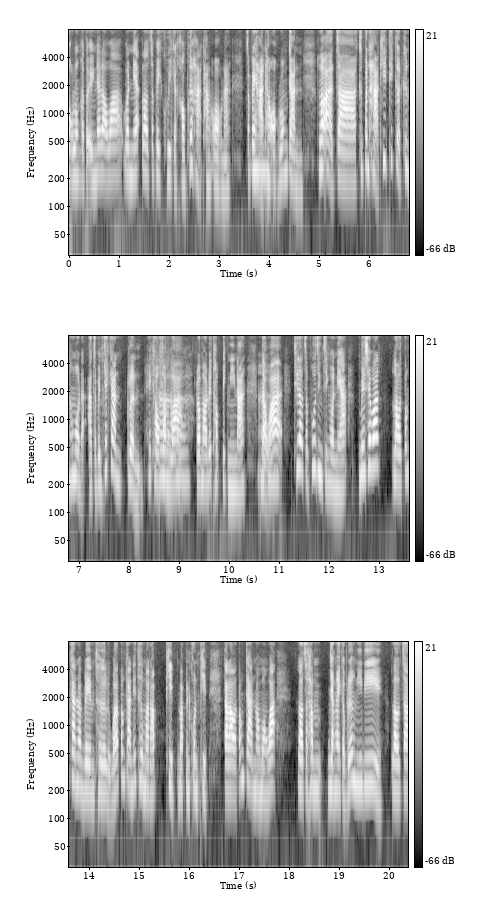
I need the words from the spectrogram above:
ตกลงกับตัวเองได้แล้วว่า วันเนี้ยเราจะไปคุยกับเขาเพื่อหาทางออกนะ จะไปหาทางออกร่วมกัน เราอาจจะคือปัญหาที่ที่เกิดขึ้นทั้งหมดอะอาจจะเป็นแค่การเกริ่นให้เขาฟังว่าเออเออเรามาด้วยท็อปิกนี้นะ แต่ว่าที่เราจะพูดจริง ๆ วันเนี้ยไม่ใช่ว่าเราต้องการมาเบลมเธอหรือว่าต้องการให้เธอมารับผิดมาเป็นคนผิด แต่เราต้องการมามองว่า เราจะทำยังไงกับเรื่องนี้ดี เราจะ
